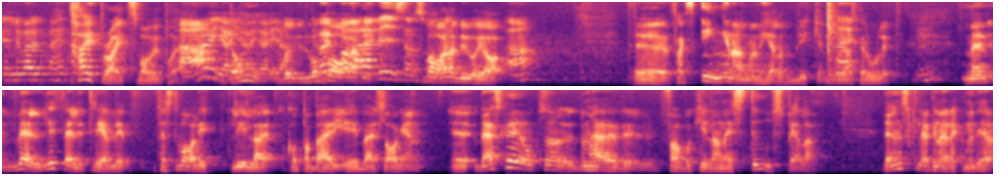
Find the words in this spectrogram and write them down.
eller vad, vad heter det? Typewrites var vi på. Ja, ja, De- ja, ja, ja. Det var, Det var bara vi som såg Bara du och jag. Ja. Eh, faktiskt ingen annan i hela publiken. Det var Nej. ganska roligt. Mm. Men väldigt, väldigt trevlig festival i lilla Kopparberg i Bergslagen. Eh, där ska ju också de här favoritkillarna i Stu spela. Den skulle jag kunna rekommendera.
